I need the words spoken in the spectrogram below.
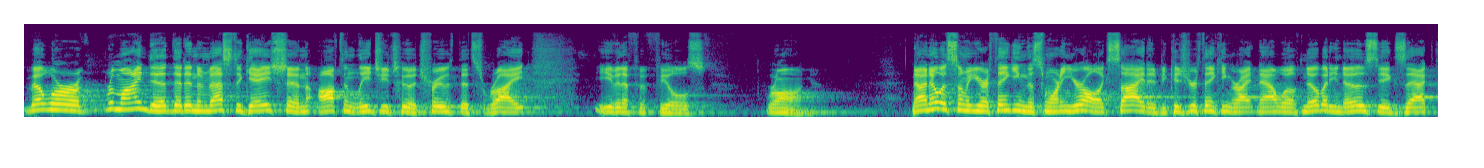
But we're reminded that an investigation often leads you to a truth that's right, even if it feels wrong. Now, I know what some of you are thinking this morning. You're all excited because you're thinking right now, well, if nobody knows the exact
